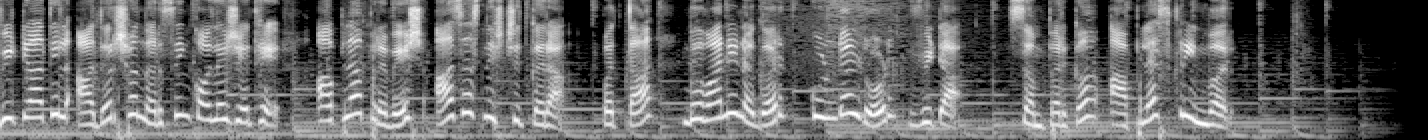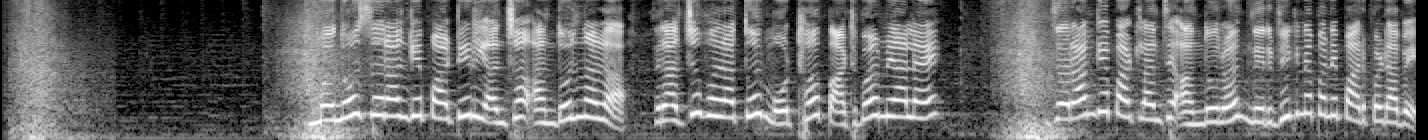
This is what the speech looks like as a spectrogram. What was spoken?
विट्यातील आदर्श नर्सिंग कॉलेज येथे आपला प्रवेश आजच निश्चित करा. पत्ता भवानीनगर कुंडल रोड विटा. संपर्क आपल्या स्क्रीनवर. मनोज जरांगे पाटील यांच्या आंदोलनाला राज्यभरातून मोठं पाठबळ मिळालंय. जरांगे पाटलांचे आंदोलन निर्विघ्नपणे पार पडावे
